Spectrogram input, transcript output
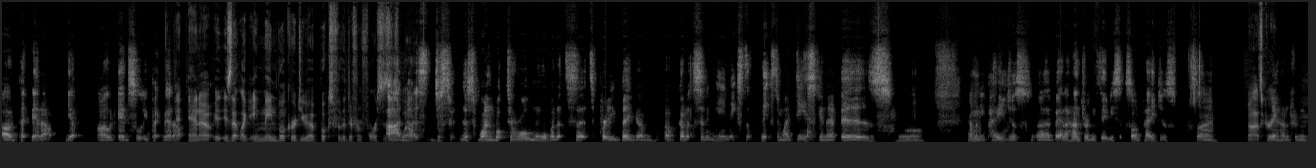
I would pick that up. Yep. I would absolutely pick that up. And uh, is that like a main book, or do you have books for the different forces uh, as well? No, it's just just one book to rule them all, but it's it's pretty big. Um, I've got it sitting here next to next to my desk, and it is oh, how many pages? Uh, about 136 odd pages. So, oh, that's great. Yeah, 100.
